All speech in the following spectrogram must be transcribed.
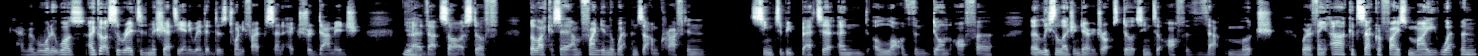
I can't remember what it was. I got a serrated machete anyway that does 25% extra damage, yeah. uh, that sort of stuff. But like I say, I'm finding the weapons that I'm crafting seem to be better, and a lot of them don't offer, at least the legendary drops don't seem to offer that much. Where I think ah, I could sacrifice my weapon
